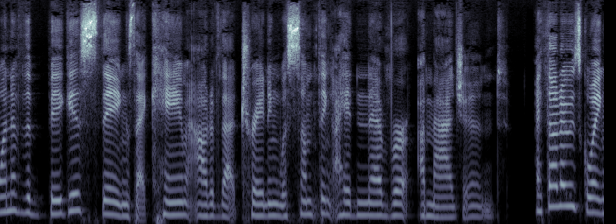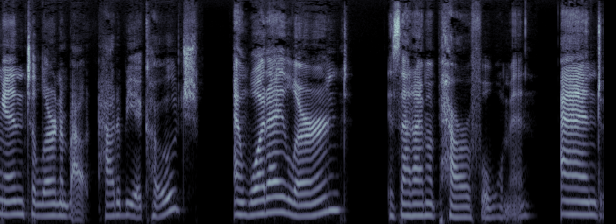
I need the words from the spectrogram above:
One of the biggest things that came out of that training was something I had never imagined. I thought I was going in to learn about how to be a coach. And what I learned is that I'm a powerful woman. And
